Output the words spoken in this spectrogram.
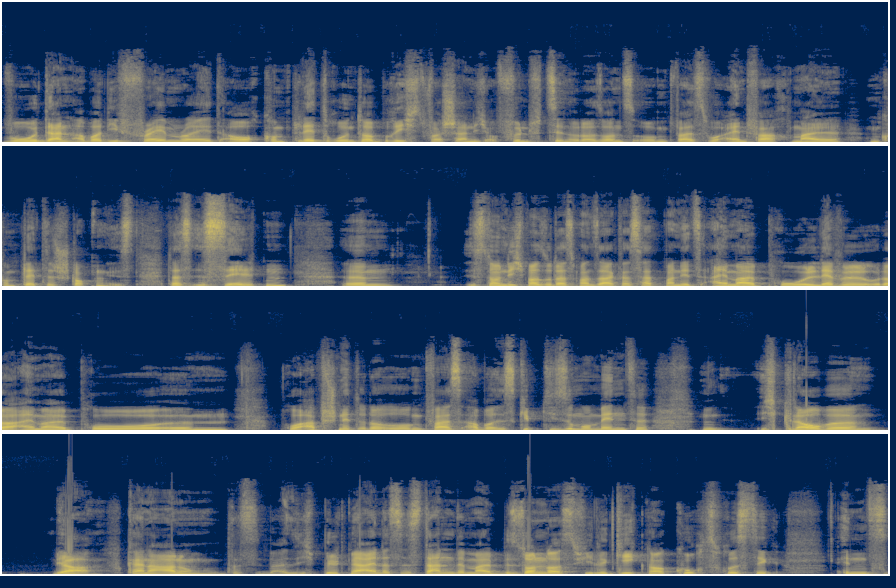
wo dann aber die Framerate auch komplett runterbricht, wahrscheinlich auf 15 oder sonst irgendwas, wo einfach mal ein komplettes Stocken ist. Das ist selten. Ähm, ist noch nicht mal so, dass man sagt, das hat man jetzt einmal pro Level oder einmal pro, ähm, pro Abschnitt oder irgendwas, aber es gibt diese Momente. Ich glaube, ja, keine Ahnung. Das, also ich bild mir ein, das ist dann, wenn mal besonders viele Gegner kurzfristig ins,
